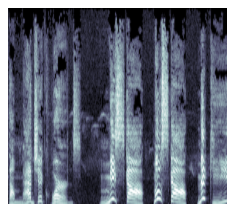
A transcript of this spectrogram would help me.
the magic words. Miska, Muska, Mickey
